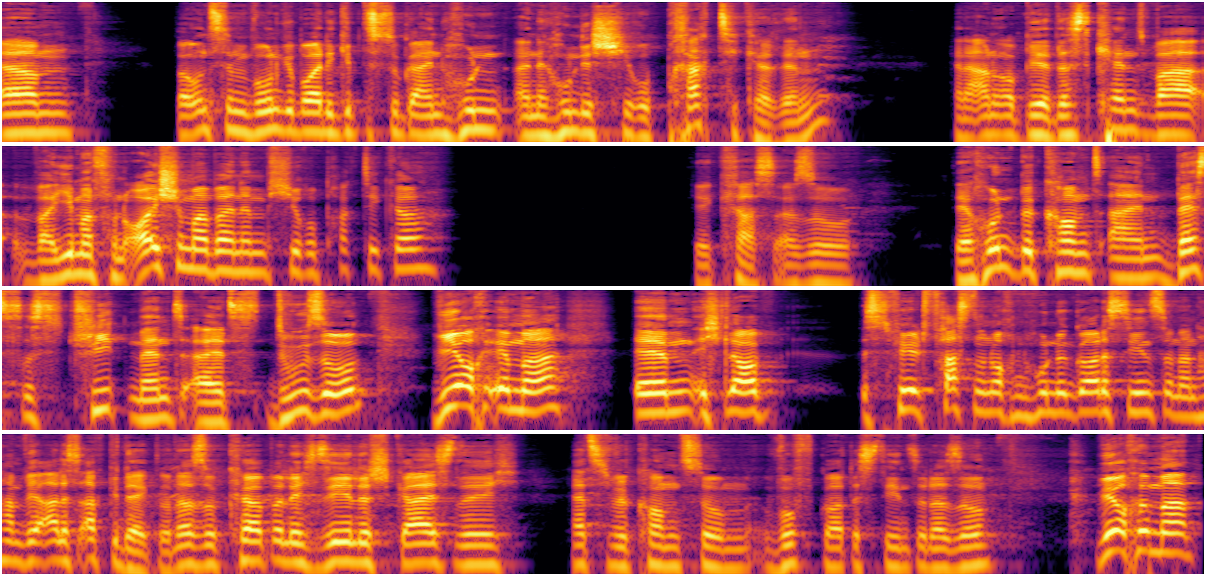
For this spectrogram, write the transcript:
Ähm, bei uns im Wohngebäude gibt es sogar einen Hund, eine Hundechiropraktikerin. Keine Ahnung, ob ihr das kennt. War, war jemand von euch schon mal bei einem Chiropraktiker? Ja, krass. Also, der Hund bekommt ein besseres Treatment als du so. Wie auch immer. Ähm, ich glaube, es fehlt fast nur noch ein Hundegottesdienst und dann haben wir alles abgedeckt, oder? So körperlich, seelisch, geistlich. Herzlich willkommen zum Wuff-Gottesdienst oder so. Wie auch immer.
